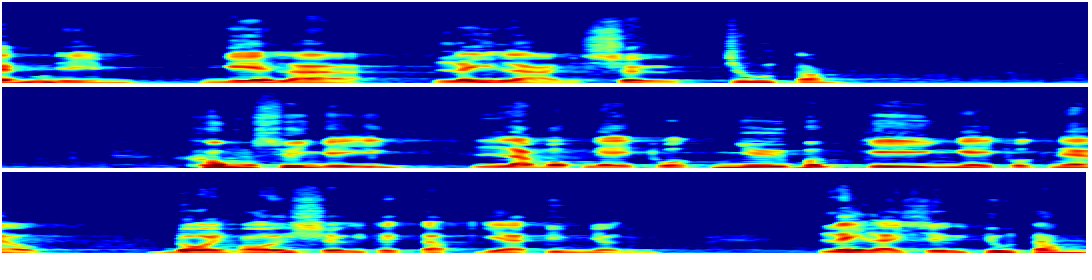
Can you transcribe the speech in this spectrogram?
Chánh niệm nghĩa là lấy lại sự chú tâm. Không suy nghĩ là một nghệ thuật như bất kỳ nghệ thuật nào, đòi hỏi sự thực tập và kiên nhẫn. Lấy lại sự chú tâm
